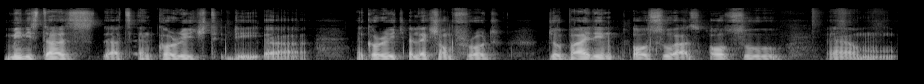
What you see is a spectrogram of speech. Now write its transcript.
ministers that encouraged the uh, encourage election fraud Joe Biden also has also um,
